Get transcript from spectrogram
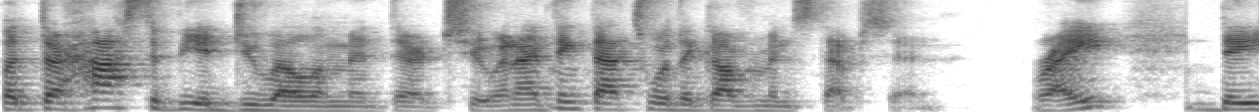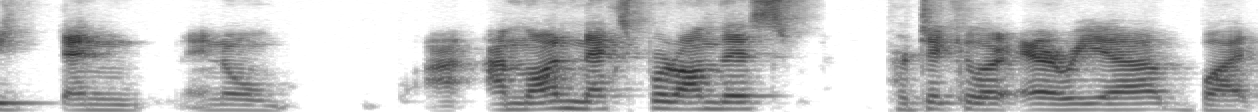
But there has to be a do element there too, and I think that's where the government steps in, right? They and you know I, I'm not an expert on this particular area, but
